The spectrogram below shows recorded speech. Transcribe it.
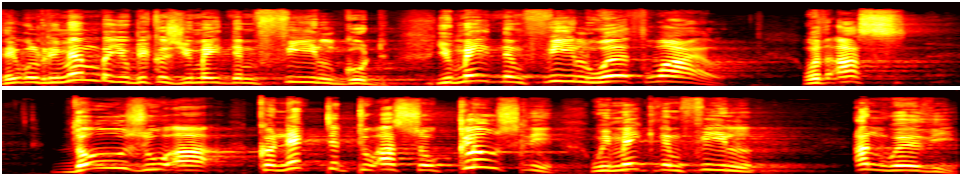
They will remember you because you made them feel good. You made them feel worthwhile. With us, those who are connected to us so closely, we make them feel unworthy.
